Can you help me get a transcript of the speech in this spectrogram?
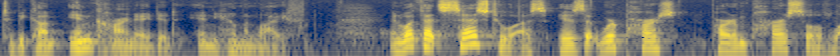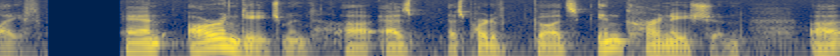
to become incarnated in human life. And what that says to us is that we're part and parcel of life. And our engagement uh, as as part of God's incarnation uh,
